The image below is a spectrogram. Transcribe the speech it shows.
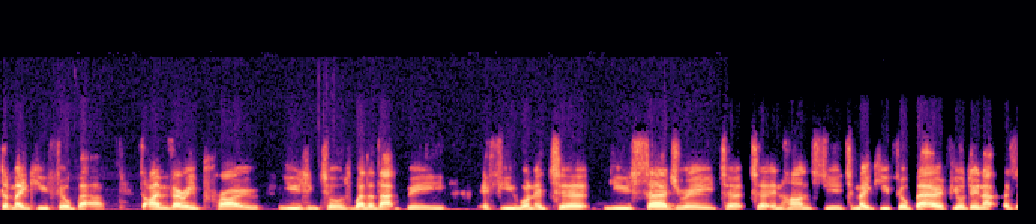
that make you feel better. So I'm very pro using tools, whether that be if you wanted to use surgery to, to enhance you, to make you feel better. If you're doing that as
